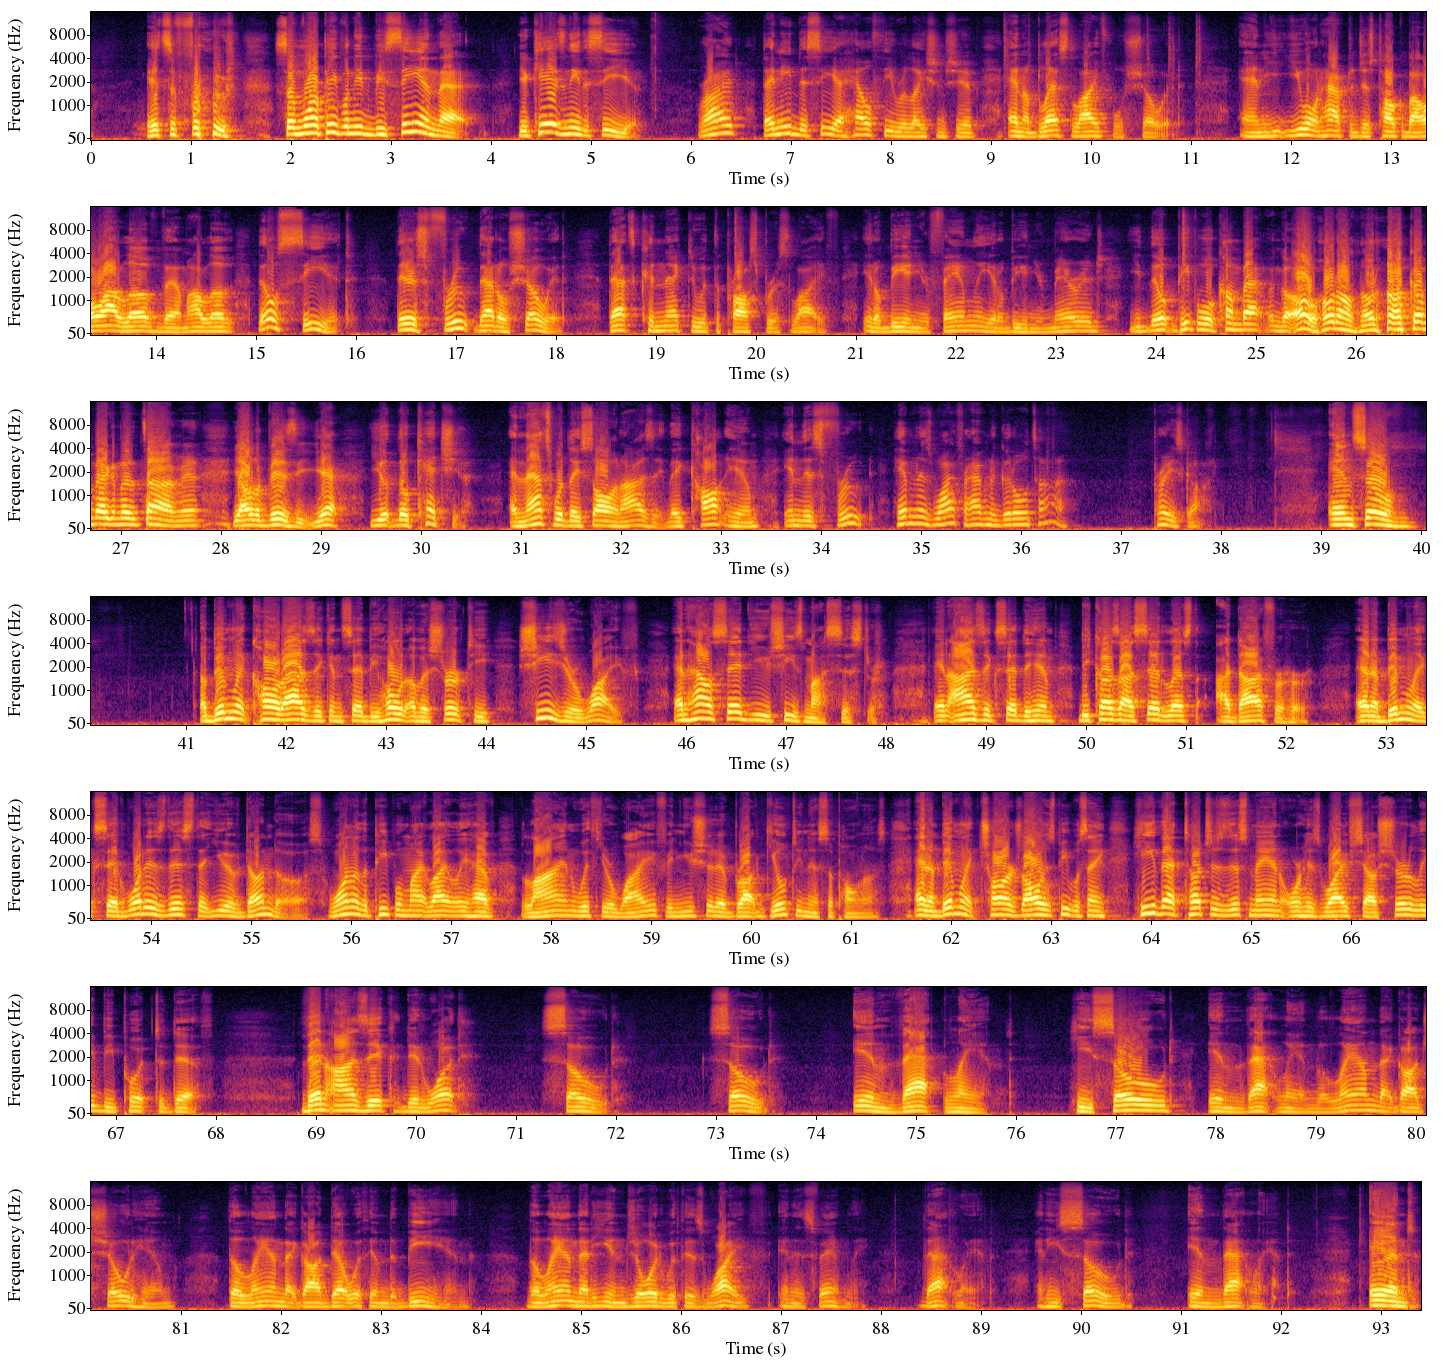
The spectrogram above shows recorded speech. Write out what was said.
It's a fruit. So more people need to be seeing that. Your kids need to see you, right? They need to see a healthy relationship, and a blessed life will show it and you won't have to just talk about oh i love them i love they'll see it there's fruit that'll show it that's connected with the prosperous life it'll be in your family it'll be in your marriage you, people will come back and go oh hold on hold on i'll come back another time man. Y'all are busy. Yeah you, they'll catch you. And that's what they saw in isaac. They caught him in this fruit. Him and his wife are having a good old time. Praise god. And so Abimelech called Isaac and said, Behold, of a surety, she's your wife. And how said you, She's my sister? And Isaac said to him, Because I said, Lest I die for her. And Abimelech said, What is this that you have done to us? One of the people might lightly have lied with your wife, and you should have brought guiltiness upon us. And Abimelech charged all his people, saying, He that touches this man or his wife shall surely be put to death. Then Isaac did what? sowed, sowed in that land. He sowed in that land, the land that God showed him, the land that God dealt with him to be in, the land that he enjoyed with his wife and his family, that land. And he sowed in that land and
